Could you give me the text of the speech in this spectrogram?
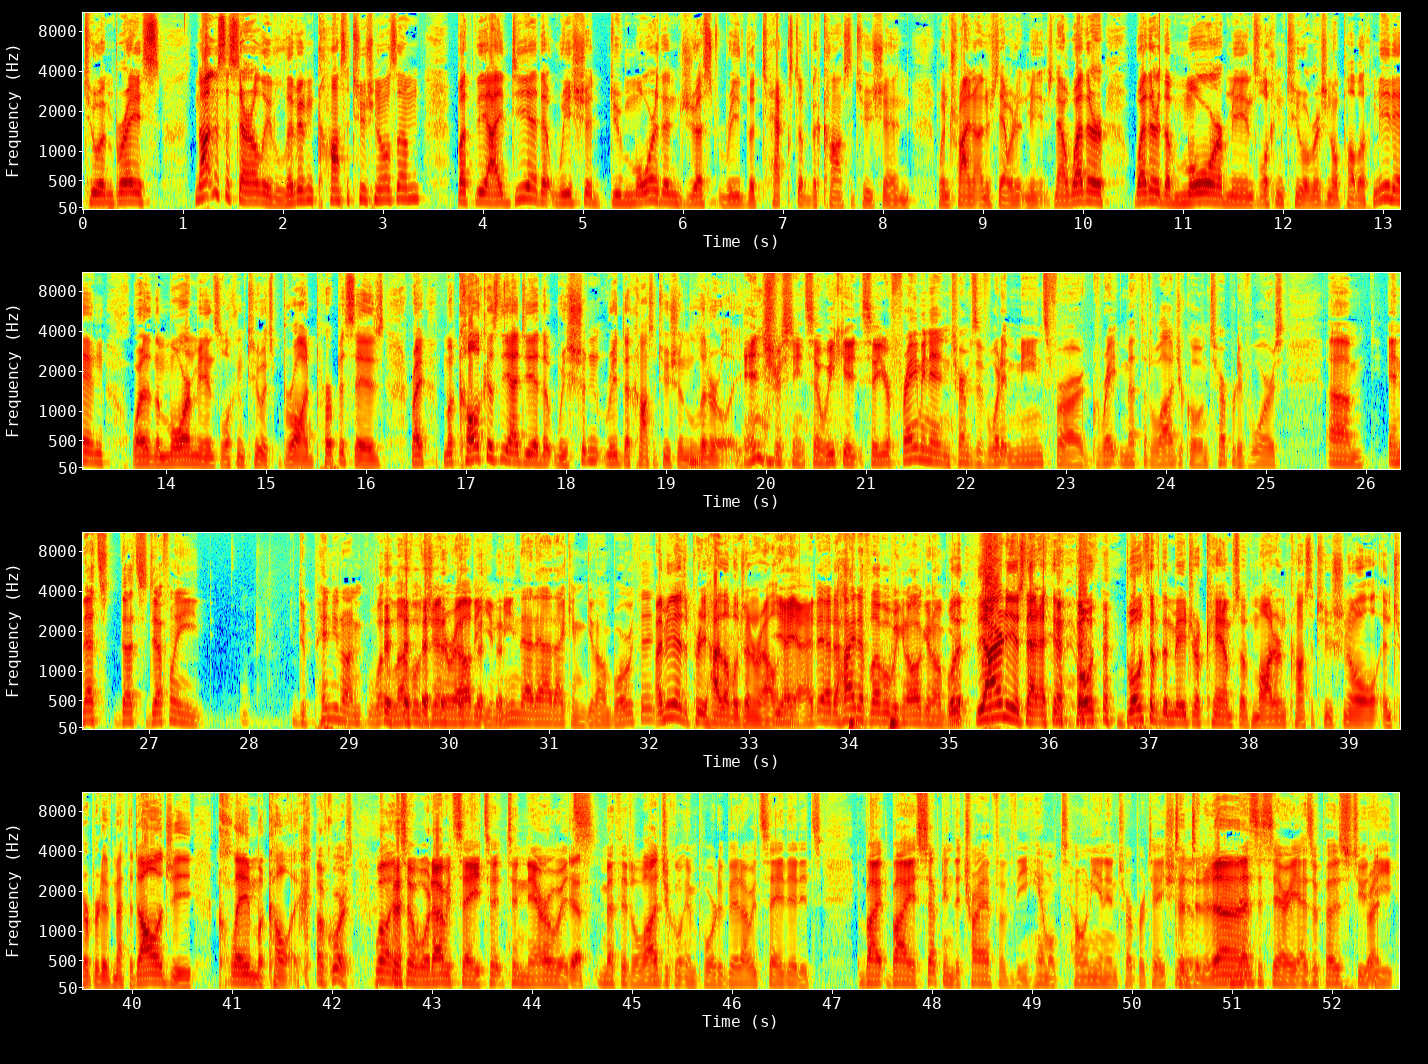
to embrace not necessarily living constitutionalism, but the idea that we should do more than just read the text of the Constitution when trying to understand what it means. Now, whether whether the more means looking to original public meaning, whether the more means looking to its broad purposes, right? McCulloch is the idea that we shouldn't read the Constitution literally. Interesting. So we could. So you're framing it in terms of what it means for our great methodological interpretive wars, um, and that's that's definitely depending on what level of generality you mean that at. I can get on board with it. I mean, that's a pretty high level generality. yeah, yeah. At, at a high enough level, we can all get on board. The, the irony is that I think both both of the major camps of modern constitutional interpretive methodology claim McCulloch. Of course. Well, and so what I would say to, to narrow its Yes. methodological import a bit, I would say that it's by by accepting the triumph of the Hamiltonian interpretation dun, dun, dun. necessary as opposed to Right. the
